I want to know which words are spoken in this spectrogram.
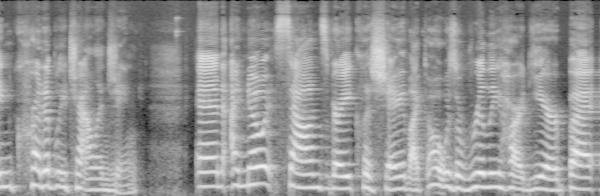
incredibly challenging. And I know it sounds very cliche, like, oh, it was a really hard year. But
